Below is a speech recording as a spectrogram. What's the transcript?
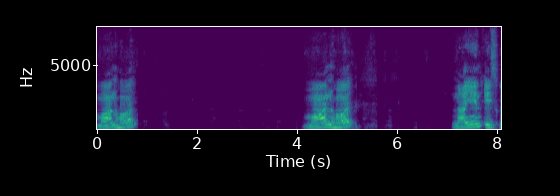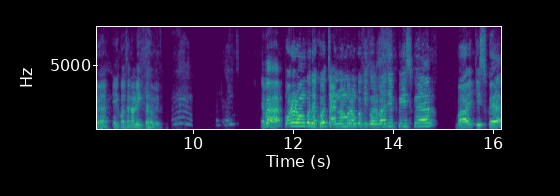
মান হয় মান হয় নাইন স্কোয়ার এই কথাটা লিখতে হবে। এবার পরের অঙ্ক দেখো, চার নম্বর অঙ্ক কি করবা? যে P square by Q square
